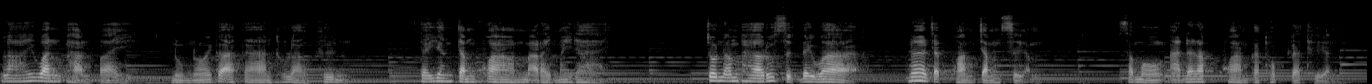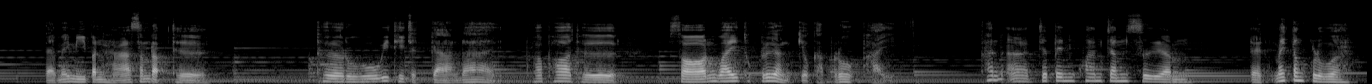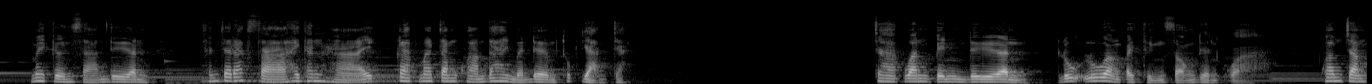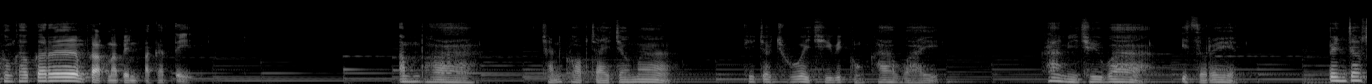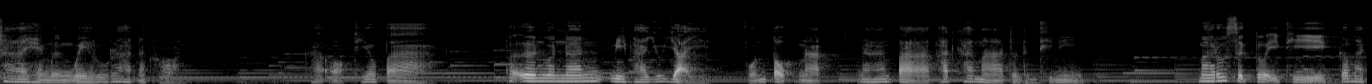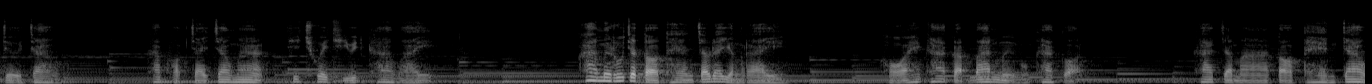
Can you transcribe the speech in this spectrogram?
หลายวันผ่านไป หนุ่มน้อยก็อาการทุเลาขึ้น แต่ยังจำความอะไรไม่ได้ จนอัมพารู้สึกได้ว่าน่าจะความจำเสื่อม สมองอาจได้รับความกระทบกระเทือน แต่ไม่มีปัญหาสำหรับเธอ เธอรู้วิธีจัดการได้ เพราะพ่อเธอสอนไว้ทุกเรื่องเกี่ยวกับโรคภัย ท่านอาจจะเป็นความจำเสื่อม แต่ไม่ต้องกลัว ไม่เกินสามเดือน ฉันจะรักษาให้ท่านหายกลับมาจำความได้เหมือนเดิมทุกอย่างจ้ะ จากวันเป็นเดือนลุล่วงไปถึงสองเดือนกว่า ความจำของเขาก็เริ่มกลับมาเป็นปกติอัมพา ฉันขอบใจเจ้ามาก ที่เจ้าช่วยชีวิตของข้าไว้ ข้ามีชื่อว่า อิสเรศเป็นเจ้าชายแห่งเมืองเวรุราชนคร ข้าออกเที่ยวป่า เผอิญวันนั้นมีพายุใหญ่ ฝนตกหนัก น้ำป่าพัดข้ามาจนถึงที่นี่ มารู้สึกตัวอีกทีก็มาเจอเจ้า ข้าขอบใจเจ้ามากที่ช่วยชีวิตข้าไว้ ข้าไม่รู้จะตอบแทนเจ้าได้อย่างไร ขอให้ข้ากลับบ้านเมืองของข้าก่อน ข้าจะมาตอบแทนเจ้า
